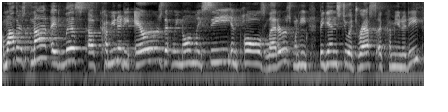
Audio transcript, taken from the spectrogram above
And while there's not a list of community errors that we normally see in Paul's letters when he begins to address a community,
